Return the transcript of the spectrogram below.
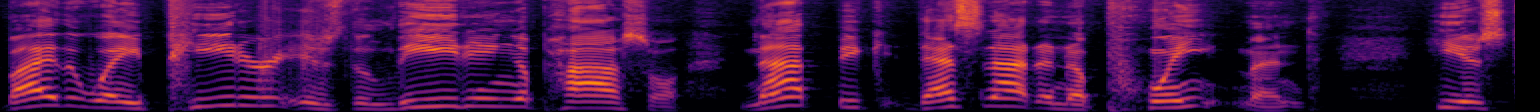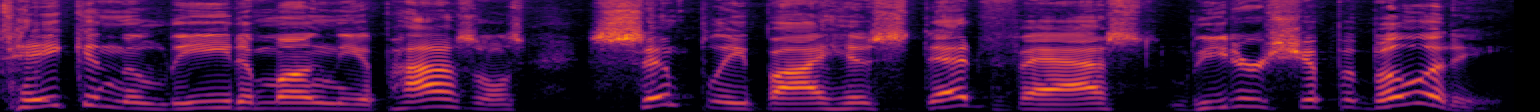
by the way, Peter is the leading apostle. Not bec- that's not an appointment. He has taken the lead among the apostles simply by his steadfast leadership ability.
